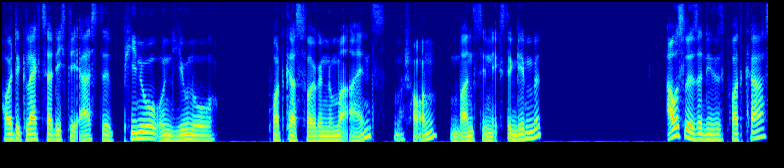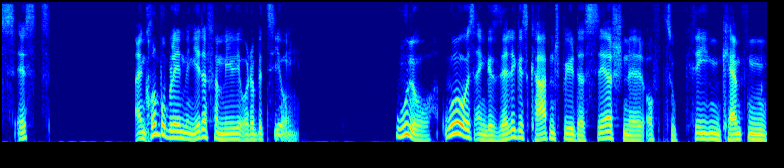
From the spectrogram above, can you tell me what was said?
Heute gleichzeitig die erste Pino und Juno Podcast Folge Nummer 1. Mal schauen, wann es die nächste geben wird. Auslöser dieses Podcasts ist ein Grundproblem in jeder Familie oder Beziehung. Uno. Uno ist ein geselliges Kartenspiel, das sehr schnell oft zu Kriegen, Kämpfen,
